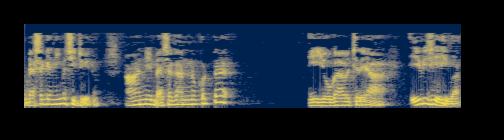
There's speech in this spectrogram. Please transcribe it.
බැස ගැනීම සිදු වෙනවා. ආන්නේ බැස ගන්නකොට ඒ යෝගාවචරයා ඒ විශේෂිවත්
